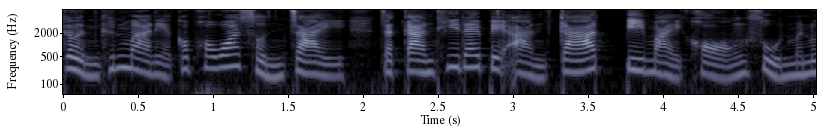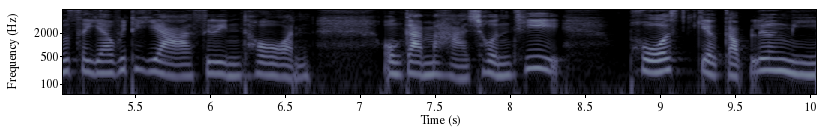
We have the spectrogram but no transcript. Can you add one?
เกิดขึ้นมาเนี่ยก็เพราะว่าสนใจจากการที่ได้ไปอ่านการ์ดปีใหม่ของศูนย์มนุษยวิทยาสิรินทรองค์การมหาชนที่โพสต์เกี่ยวกับเรื่องนี้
